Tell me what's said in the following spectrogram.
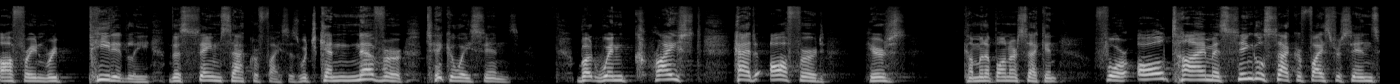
offering repeatedly the same sacrifices, which can never take away sins. But when Christ had offered, here's coming up on our second, for all time a single sacrifice for sins,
